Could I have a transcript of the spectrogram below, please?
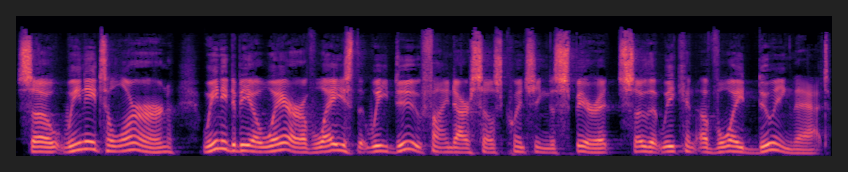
So we need to learn, we need to be aware of ways that we do find ourselves quenching the Spirit so that we can avoid doing that.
